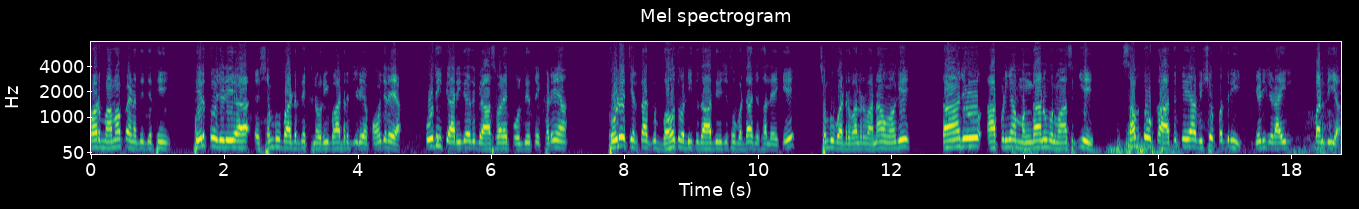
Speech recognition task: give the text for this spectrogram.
ਔਰ ਮਾਮਾ ਭੈਣਾਂ ਦੇ ਜਥੇ ਫਿਰ ਤੋਂ ਜਿਹੜੇ ਆ ਸ਼ੰਭੂ ਬਾਰਡਰ ਤੇ ਖਨੌਰੀ ਬਾਰਡਰ ਜਿਹੜੇ ਆ ਪਹੁੰਚ ਰਹੇ ਆ, ਉਹਦੀ ਤਿਆਰੀ ਦੇ ਤੇ ਬਿਆਸ ਵਾਲੇ ਪੁਲ ਦੇ ਉੱਤੇ ਖੜੇ ਆ। ਥੋੜੇ ਚਿਰ ਤੱਕ ਬਹੁਤ ਵੱਡੀ ਤਾਦਾਦ ਦੇ ਵਿੱਚ ਇਥੋਂ ਵੱਡਾ ਜਥਾ ਲੈ ਕੇ ਸ਼ੰਭੂ ਬਾਰਡਰ ਵੱਲ ਰਵਾਨਾ ਹੋਵਾਂਗੇ। ਤਾਂ ਜੋ ਆਪਣੀਆਂ ਮੰਗਾਂ ਨੂੰ ਮਨਵਾ ਸਕੀਏ, ਸਭ ਤੋਂ ਘਾਤਕ ਆ ਵਿਸ਼ਵ ਪੱਧਰੀ ਜਿਹੜੀ ਲੜਾਈ ਬਣਦੀ ਆ।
